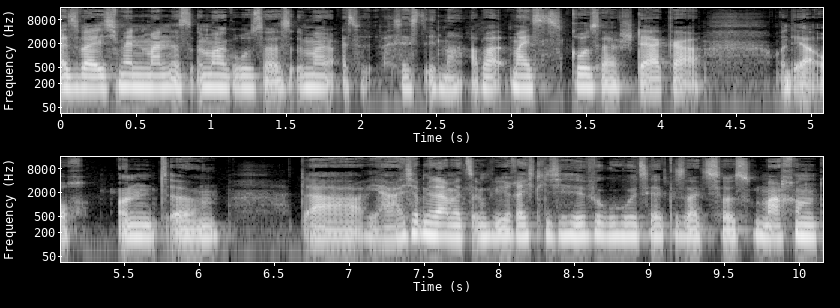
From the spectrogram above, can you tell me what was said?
Also weil ich mein Mann ist immer größer, ist immer, also was heißt immer, aber meistens größer, stärker und er auch. Und ähm, da, ja, ich habe mir damals irgendwie rechtliche Hilfe geholt. Sie hat gesagt, ich soll es so machen.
